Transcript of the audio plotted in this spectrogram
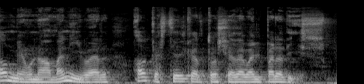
El meu nom Aníbar al Castell Cartoixa de Vallparadís.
